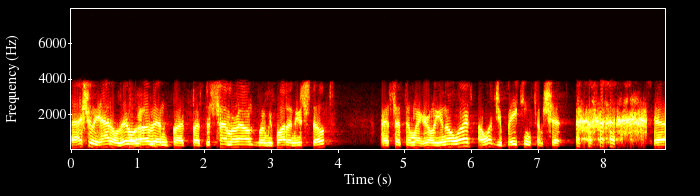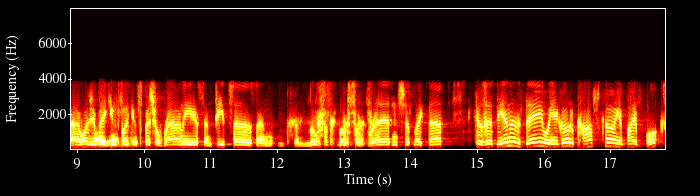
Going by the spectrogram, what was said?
I actually had a little Oh, yeah. oven, but but this time around when we bought a new stove, I said to my girl, you know what? I want you baking some shit. I want you Oh, baking yeah, fucking special brownies and pizzas and, and loaves of, loaves of bread and shit like that. Because at the end of the day, when you go to Costco and you buy books,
